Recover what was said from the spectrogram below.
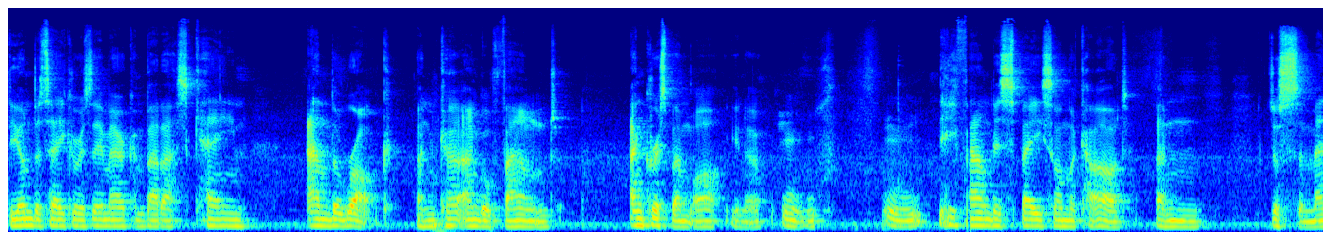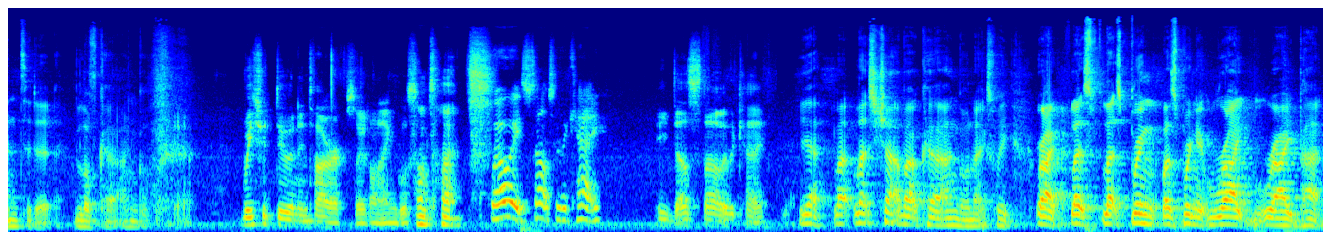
The Undertaker as the American Badass, Kane, and The Rock, and Kurt Angle found, and Chris Benoit, you know, ooh, ooh, he found his space on the card and just cemented it. Love Kurt Angle. Yeah. We should do an entire episode on Angle sometime. Well, it starts with a K. He does start with a K. Yeah, let, let's chat about Kurt Angle next week. Right, let's let's bring let's bring it right right back.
